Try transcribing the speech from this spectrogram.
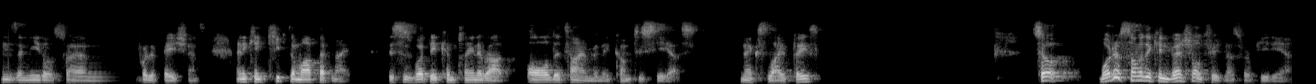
pins and needles um, for the patients, and it can keep them up at night. This is what they complain about all the time when they come to see us. Next slide, please. So what are some of the conventional treatments for PDN?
